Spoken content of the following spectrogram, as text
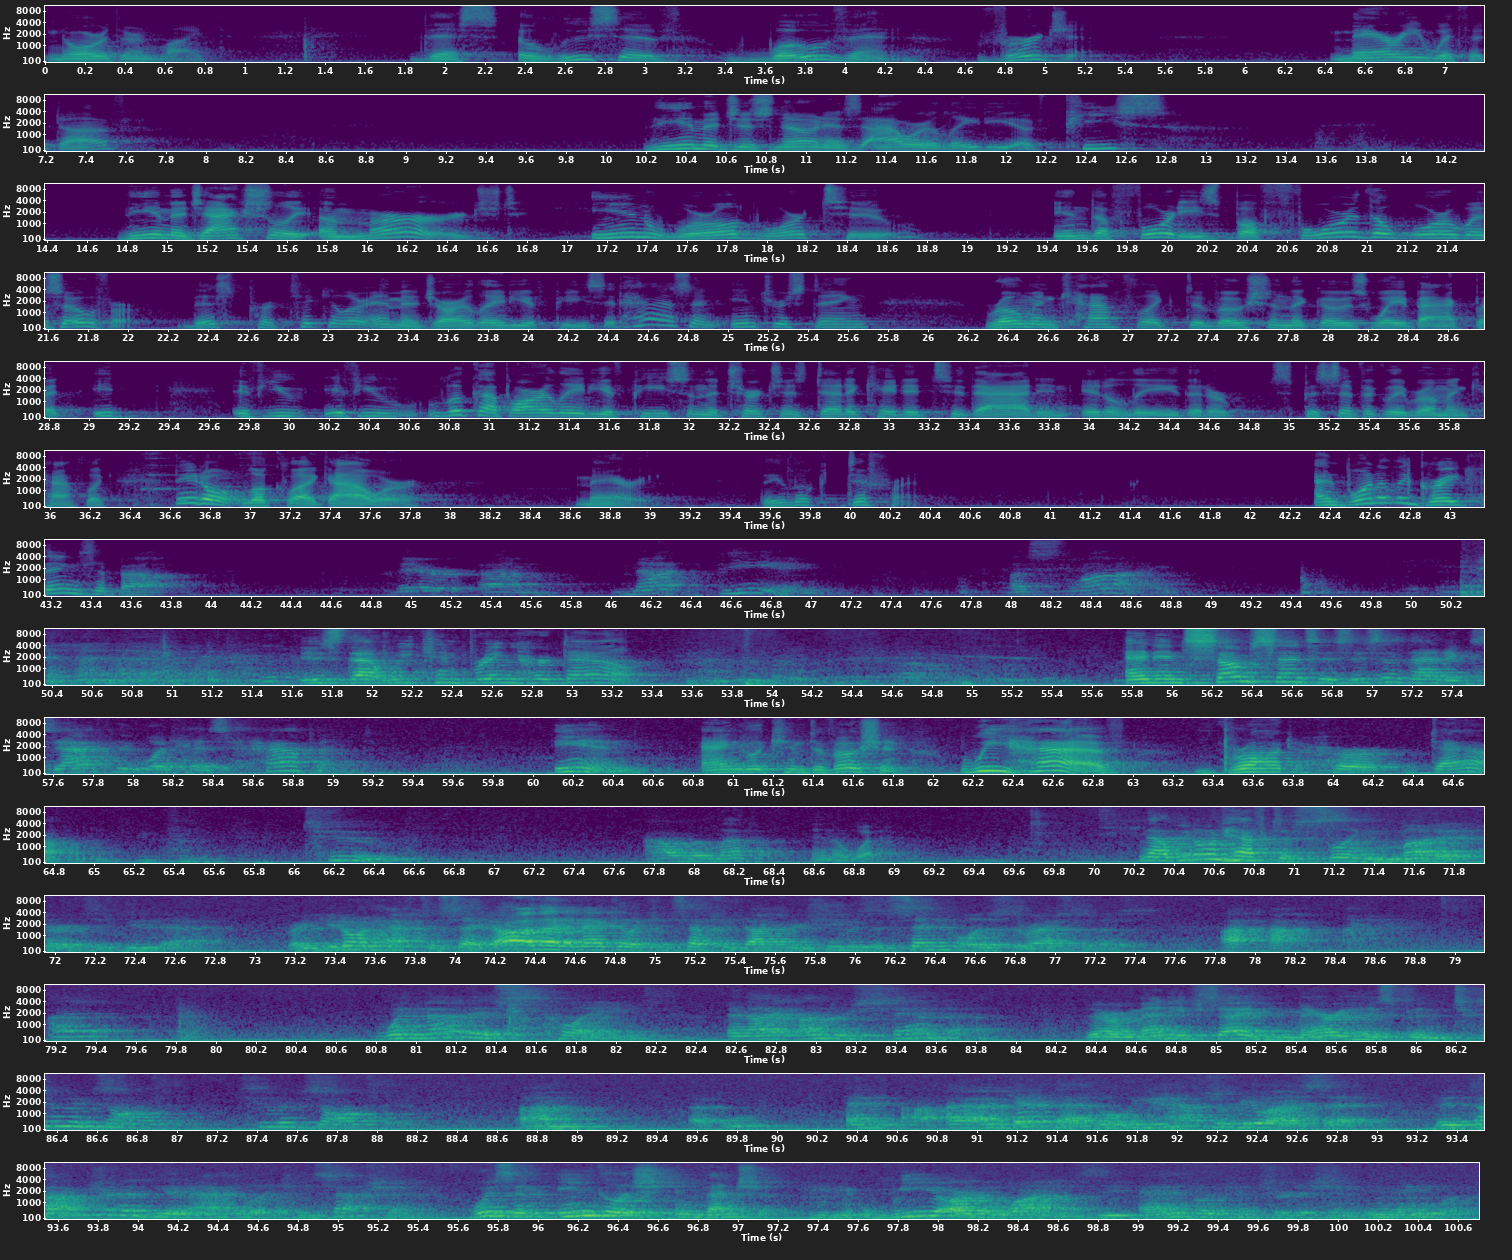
Northern Light. This elusive, woven virgin. Mary with a dove. The image is known as Our Lady of Peace. The image actually emerged in World War II, in the 40s, before the war was over, this particular image, Our Lady of Peace, it has an interesting Roman Catholic devotion that goes way back, but it, if, you, if you look up Our Lady of Peace and the churches dedicated to that in Italy that are specifically Roman Catholic, they don't look like our Mary. They look different. And one of the great things about their um, not being a slide is that we can bring her down. And in some senses, isn't that exactly what has happened in Anglican devotion? We have brought her down to our level in a way. Now, we don't have to sling mud at her to do that. Right? You don't have to say, oh, that Immaculate Conception doctrine, she was as sinful as the rest of us. I, I, I, when that is claimed, and I understand that, there are many who say Mary has been too exalted, too exalted. Um, uh, and I, I get that, but we have to realize that the doctrine of the Immaculate Conception was an English invention. we are the ones, the Anglican tradition in England,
